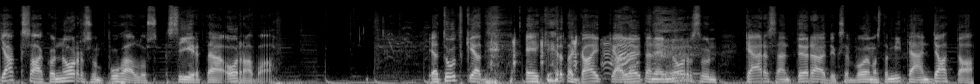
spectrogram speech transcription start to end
jaksaako norsun puhallus siirtää oravaa? Ja tutkijat ei kerta kaikkiaan löytäneet norsun kärsän töräytyksen voimasta mitään dataa,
